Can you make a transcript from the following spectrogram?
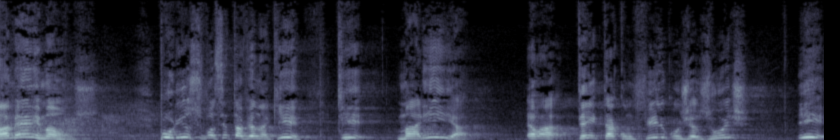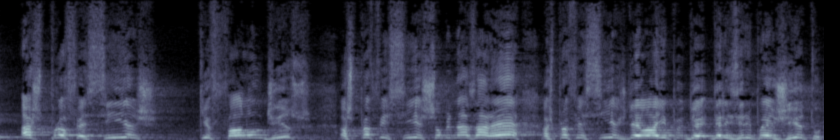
Amém, irmãos? Por isso você está vendo aqui que Maria, ela está com um filho, com Jesus, e as profecias que falam disso, as profecias sobre Nazaré, as profecias dela ir, de, deles irem para o Egito,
